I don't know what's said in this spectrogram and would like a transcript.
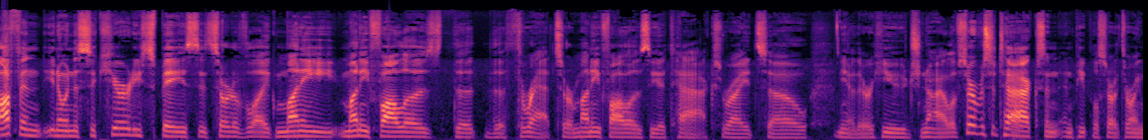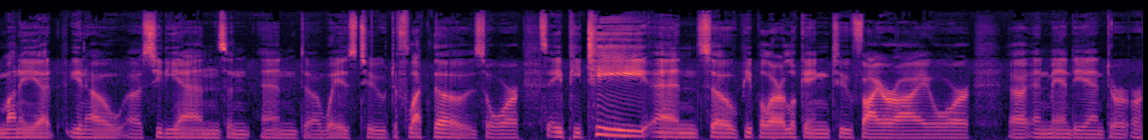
often, you know, in the security space, it's sort of like money money follows the the threats or money follows the attacks, right? So, you know, there are huge denial of service attacks, and, and people start throwing money at you know uh, CDNs and and uh, ways to deflect those, or it's APT, and so people are looking to FireEye or uh, and Mandiant or, or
